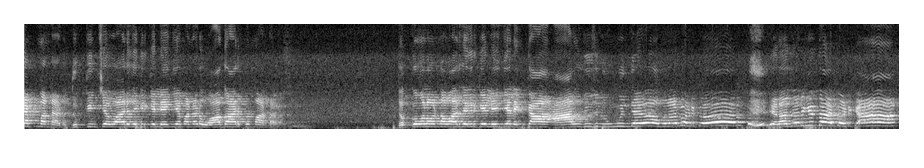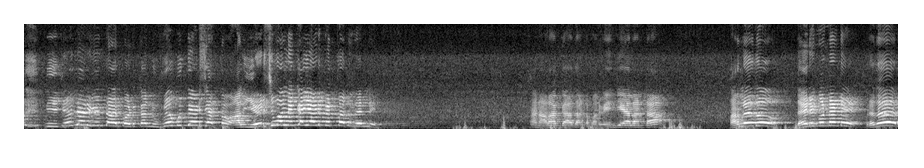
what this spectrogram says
చెప్పమన్నాడు. దుఃఖించే వారి దగ్గరికి వెళ్ళి ఏం చేయమన్నాడు? ఓదార్పు మాట. దుఃఖంలో ఉన్న వారి దగ్గరికి వెళ్ళి ఏం చేయాలి? ఇంకా వాళ్ళని చూసి నువ్వు ముందే అమలా కొడుకు. ఎలా జరిగిందా కొడుక? నీకే జరిగిందా కొడుక? నువ్వే ముందు ఏడ్చేస్తావు. వాళ్ళు ఏడ్చి వాళ్ళు ఇంకా ఏడిపిస్తారు వెళ్ళి. కానీ అలా కాదంట. మనం ఏం చేయాలంట? పర్లేదు ధైర్యంగా ఉండండి బ్రదర్.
